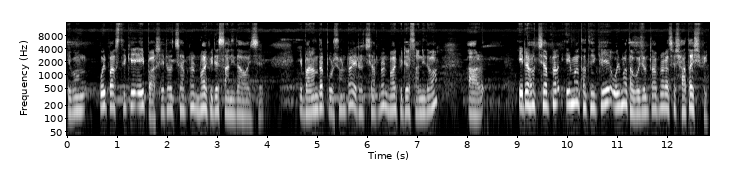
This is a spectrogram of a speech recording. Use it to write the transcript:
এবং ওই পাশ থেকে এই পাশ এটা হচ্ছে আপনার নয় ফিটের সানি দেওয়া হয়েছে। এই বারান্দার পোর্শনটা এটা হচ্ছে আপনার নয় ফিটের সানি দেওয়া। আর এটা হচ্ছে আপনার এই মাথা থেকে ওই মাথা পর্যন্ত আপনার আছে সাতাইশ ফিট।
